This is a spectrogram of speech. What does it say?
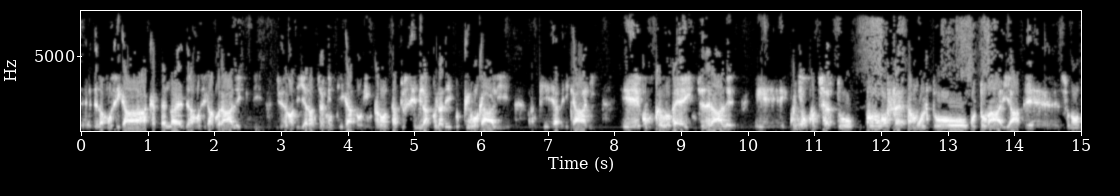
eh, della musica a cappella e della musica corale, quindi ci sono degli arrangiamenti che hanno un'impronta più simile a quella dei gruppi vocali, anche americani e comunque europei in generale e quindi è un concerto con un'offerta molto, molto varia, eh, sono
